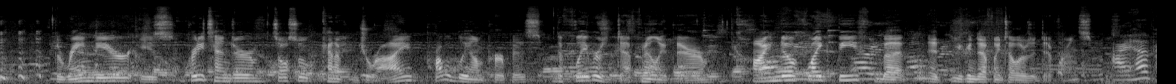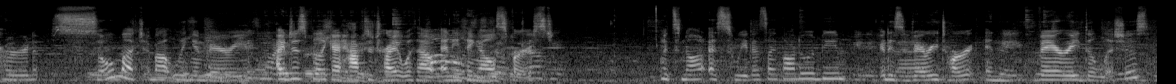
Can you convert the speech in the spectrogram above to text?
the reindeer is pretty tender. It's also kind of dry, probably on purpose. The flavor's definitely there. Kind of like beef, but it, you can definitely tell there's a difference. I have heard so much about lingonberry. I just feel like I have to try it without anything else first. It's not as sweet as I thought it would be. It is very tart and very delicious.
